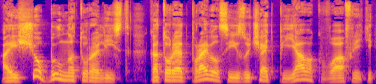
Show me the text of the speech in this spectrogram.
А еще был натуралист, который отправился изучать пиявок в Африке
